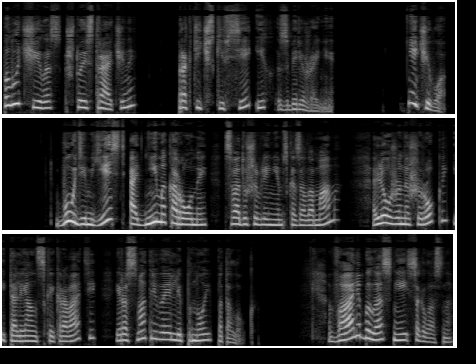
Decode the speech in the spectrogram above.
получилось, что истрачены практически все их сбережения. Ничего, будем есть одни макароны, — с воодушевлением сказала мама, лежа на широкой итальянской кровати и рассматривая лепной потолок. Валя была с ней согласна.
